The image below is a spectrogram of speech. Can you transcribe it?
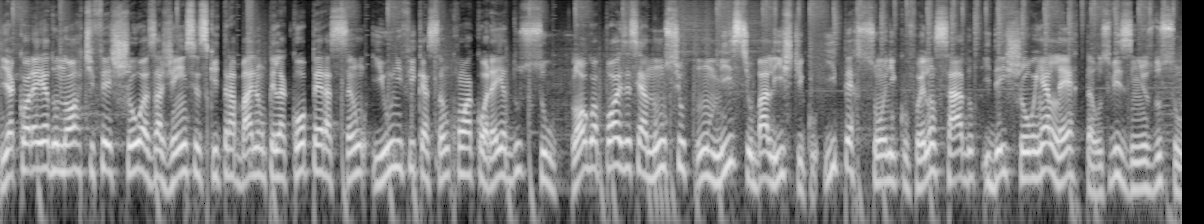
E a Coreia do Norte fechou as agências que trabalham pela cooperação e unificação com a Coreia do Sul. Logo após esse anúncio, um míssil balístico hipersônico foi lançado e deixou em alerta os vizinhos do Sul.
